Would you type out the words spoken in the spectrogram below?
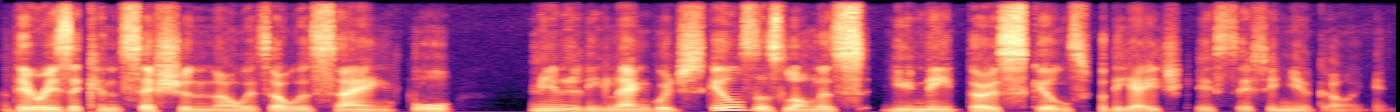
There is a concession, though, as I was saying, for community language skills as long as you need those skills for the aged care setting you're going into.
